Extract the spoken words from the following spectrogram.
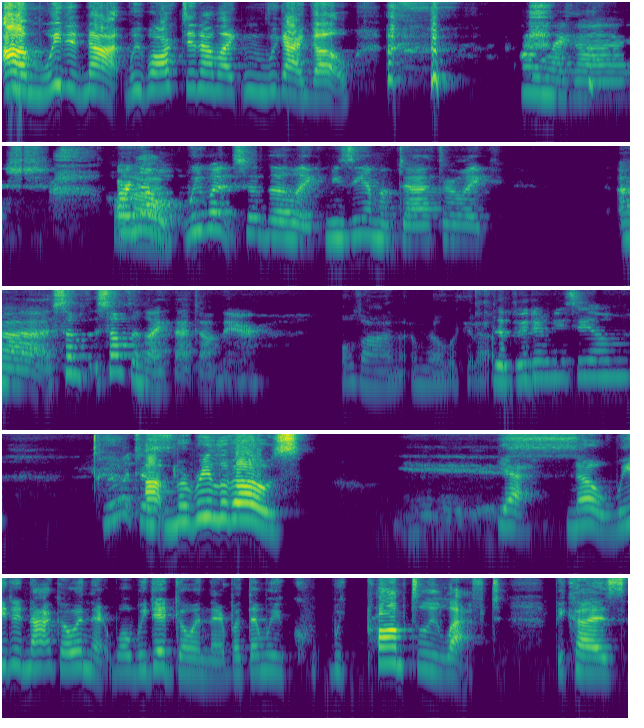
Um, we did not. We walked in. I'm like, "Mm, we gotta go. Oh my gosh. Hold or on. no, we went to the like Museum of Death or like uh some something like that down there. hold on. I'm gonna look it up. The Voodoo Museum. We went to Uh, Marie Laveau's. yes. Yeah. No, we did not go in there. Well, we did go in there, but then we we promptly left because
